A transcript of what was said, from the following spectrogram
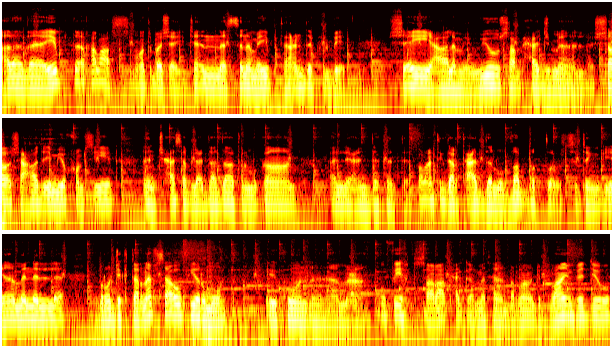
هذا إذا جبته خلاص ما تبغى شيء. كأن السينما جبته عندك في البيت. شيء عالمي ويوصل حجم الشاشة عادي 150 إنش حسب الإعدادات والمكان اللي عندك أنت. طبعا تقدر تعدل وتضبط ال setting يا من البروجيكتر نفسه أو في ريموت يكون آه، معاه. وفي اختصارات حق مثلا برنامج Prime Video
